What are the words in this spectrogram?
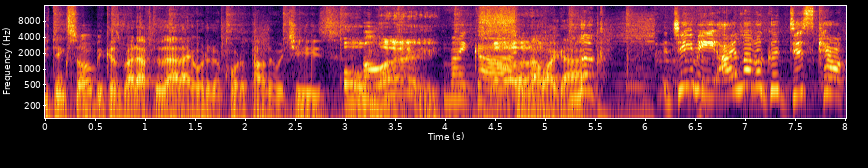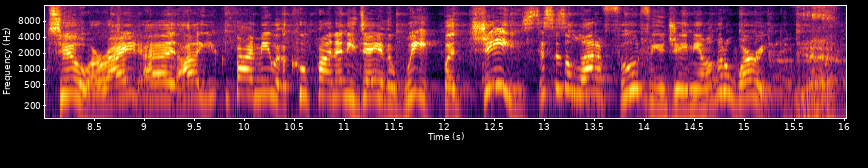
You think so? Because right after that, I ordered a quarter pounder with cheese. Oh, my. My God. So now I got. Look, Jamie, I love a good discount too, all right? Uh, uh, you can find me with a coupon any day of the week, but geez, this is a lot of food for you, Jamie. I'm a little worried. Yeah.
